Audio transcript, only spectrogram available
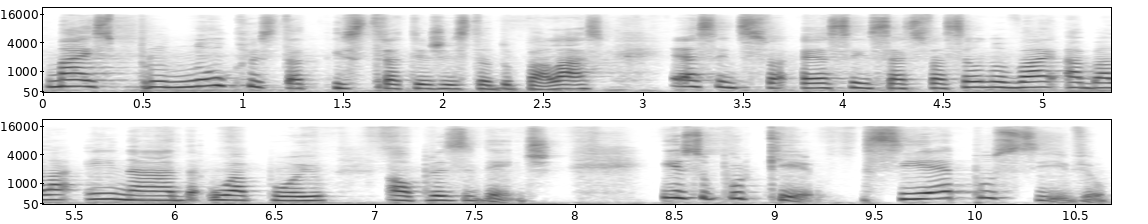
Mas para o núcleo estrategista do Palácio, essa, essa insatisfação não vai abalar em nada o apoio ao presidente. Isso porque, se é possível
